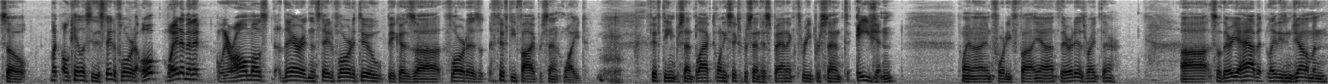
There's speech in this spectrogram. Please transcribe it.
So, but okay, let's see. The state of Florida. Oh, wait a minute. We're almost there in the state of Florida, too, because uh, Florida is 55% white, 15% black, 26% Hispanic, 3% Asian, 29, 45. Yeah, there it is right there. Uh, so there you have it, ladies and gentlemen.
